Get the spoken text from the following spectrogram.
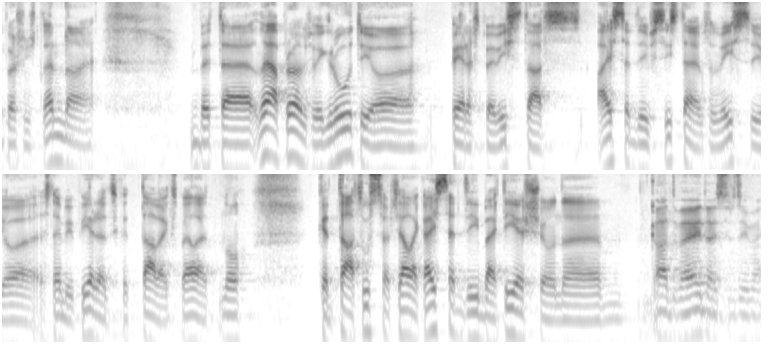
īpašu viņš nerunāja. Bet, eh, nu, jā, protams, bija grūti, jo pierast pie visas tās aizsardzības sistēmas un visu, jo es nebiju pieredzējis, ka tā vajag spēlēt. Nu, kad tāds uzsvars jāliek aizsardzībai tieši. Un, eh, Kāda veida aizsardzībai?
